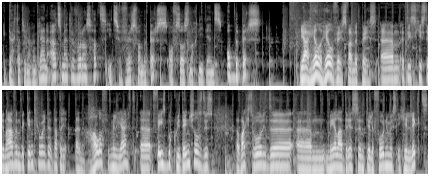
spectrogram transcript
Ik dacht dat je nog een kleine uitsmijter voor ons had. Iets vers van de pers, of zelfs nog niet eens op de pers. Ja, heel, heel vers van de pers. Ehm, het is gisteravond bekend geworden dat er een half miljard eh, Facebook-credentials, dus wachtwoorden, ehm, mailadressen, telefoonnummers, gelekt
